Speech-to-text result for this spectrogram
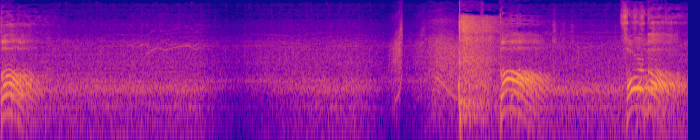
Ball. Ball. Four ball.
